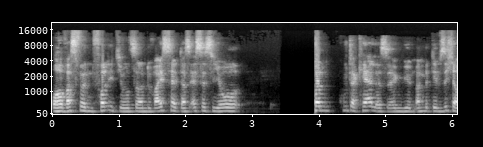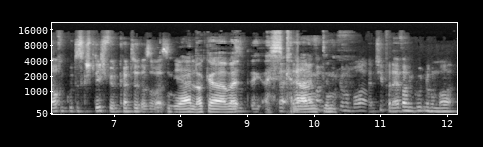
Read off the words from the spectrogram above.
oh, was für ein Vollidiot, sondern du weißt halt, dass SSIO schon ein guter Kerl ist irgendwie und man mit dem sicher auch ein gutes Gespräch führen könnte oder sowas. Ja, locker, aber also, äh, keine der Ahnung. Hat einfach einen guten Humor. Der Typ hat einfach einen guten Humor.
